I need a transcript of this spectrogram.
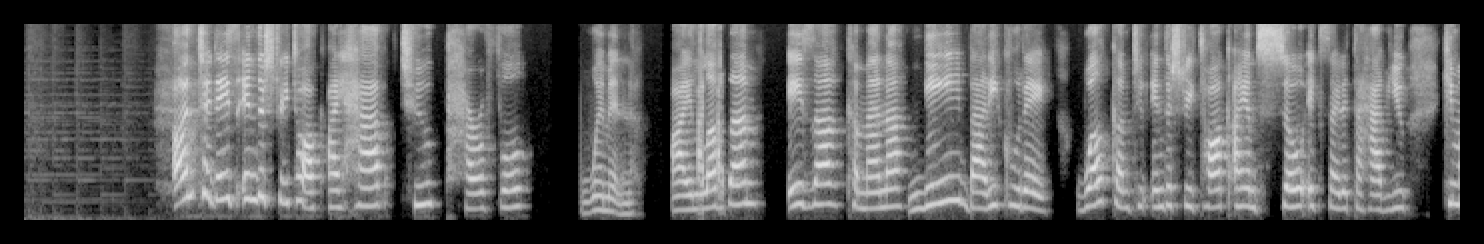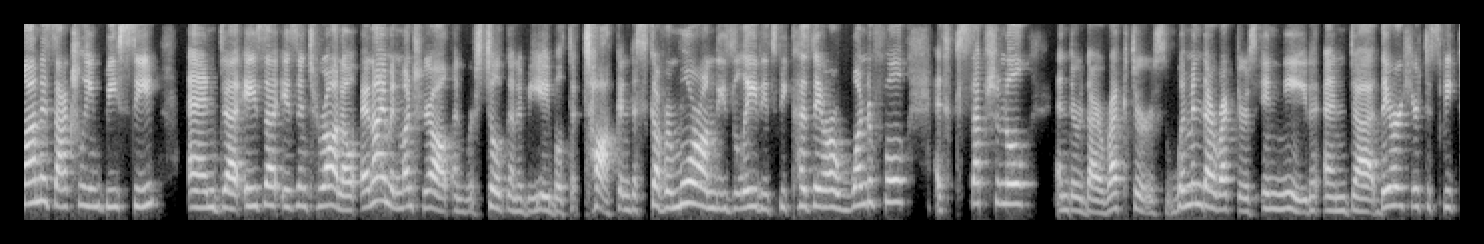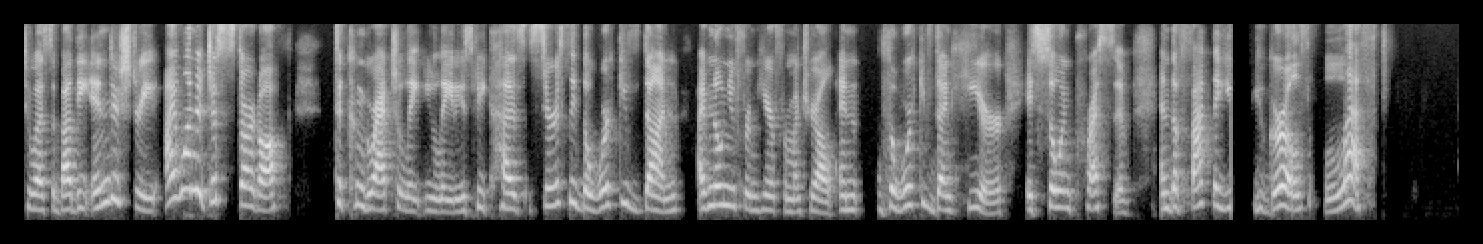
On today's industry talk, I have two powerful women. I love them. Aiza Kamana Ntibarikure. Welcome to Industry Talk. I am so excited to have you. Kamana is actually in BC and uh, Aiza is in Toronto and I'm in Montreal and we're still going to be able to talk and discover more on these ladies because they are wonderful, exceptional, and they're directors, women directors in need. And uh, they are here to speak to us about the industry. I want to just start off to congratulate you ladies because seriously the work you've done i've known you from here from montreal and the work you've done here is so impressive. And the fact that you you girls left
